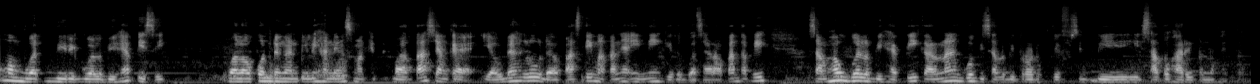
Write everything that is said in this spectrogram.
membuat diri gue lebih happy sih. Walaupun dengan pilihan yang semakin terbatas yang kayak ya udah lu udah pasti makannya ini gitu buat sarapan. Tapi somehow gue lebih happy karena gue bisa lebih produktif di satu hari penuh itu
